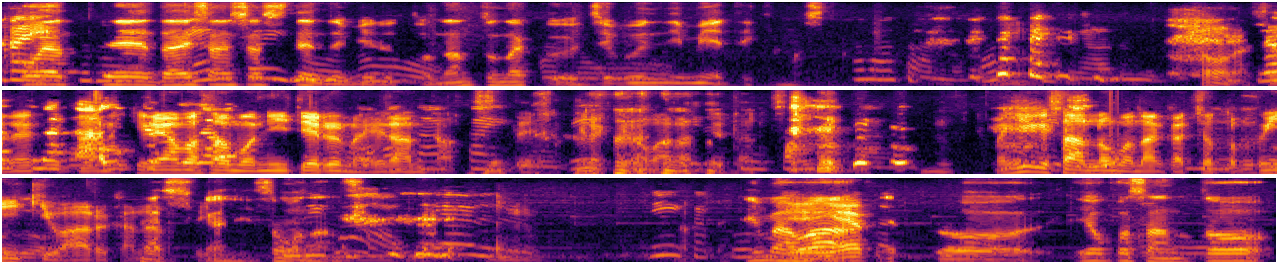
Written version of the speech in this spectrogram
はいこうやって第三者視点で見ると、なんとなく自分に見えてきました。そうなんですよねなんか。平山さんも似てるの選んだって、笑ってた樋口さんのもなんかちょっと雰囲気はあるかなっていう。確かに、そうなんです。うん今は、ええっと、ヨコさんと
